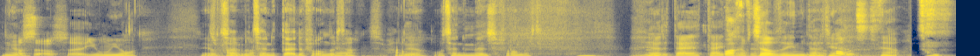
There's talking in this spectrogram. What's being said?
Ja. Als, als eh, jonge jongen. Ja, wat, zijn, wat zijn de tijden veranderd, Ja, hè? subhanallah. Ja, wat zijn de mensen veranderd? Ja, de tij- tijd is nog hetzelfde inderdaad. Ja. Alles. Ja.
